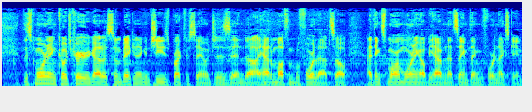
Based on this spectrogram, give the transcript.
this morning, Coach Currier got us some bacon, egg, and cheese breakfast sandwiches, and uh, I had a muffin before that. So, I think tomorrow morning I'll be having that same thing before next game.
